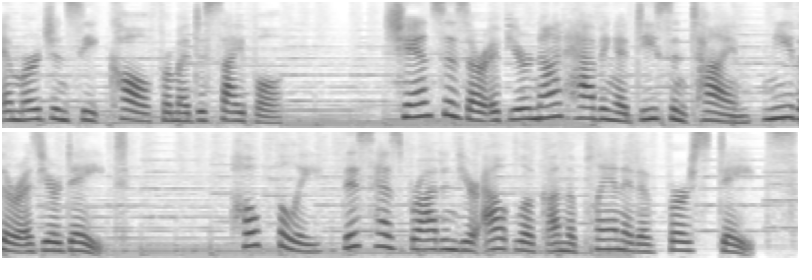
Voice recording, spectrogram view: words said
emergency call from a disciple. Chances are if you're not having a decent time, neither is your date. Hopefully, this has broadened your outlook on the planet of first dates.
